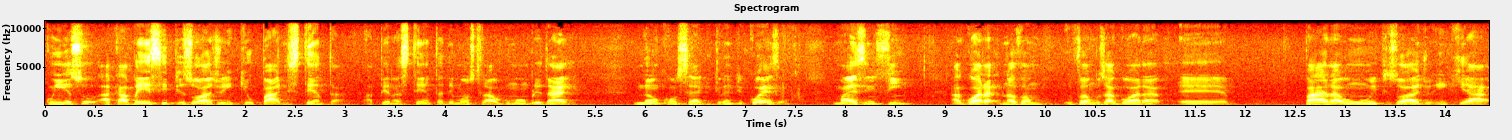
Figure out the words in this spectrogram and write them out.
com isso acaba esse episódio em que o Paris tenta, apenas tenta demonstrar alguma hombridade, não consegue grande coisa, mas enfim, agora nós vamos, vamos agora é, para um episódio em que há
